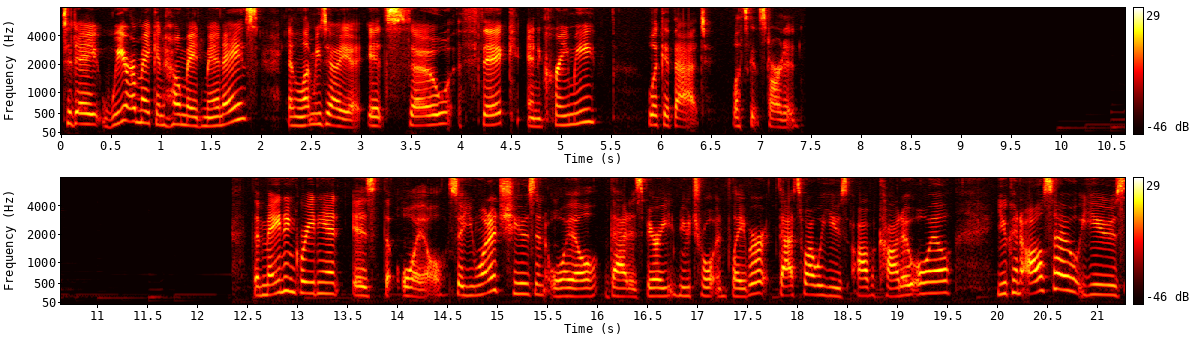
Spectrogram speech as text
Today we are making homemade mayonnaise and let me tell you, it's so thick and creamy. Look at that. Let's get started. The main ingredient is the oil. So you want to choose an oil that is very neutral in flavor. That's why we use avocado oil. You can also use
